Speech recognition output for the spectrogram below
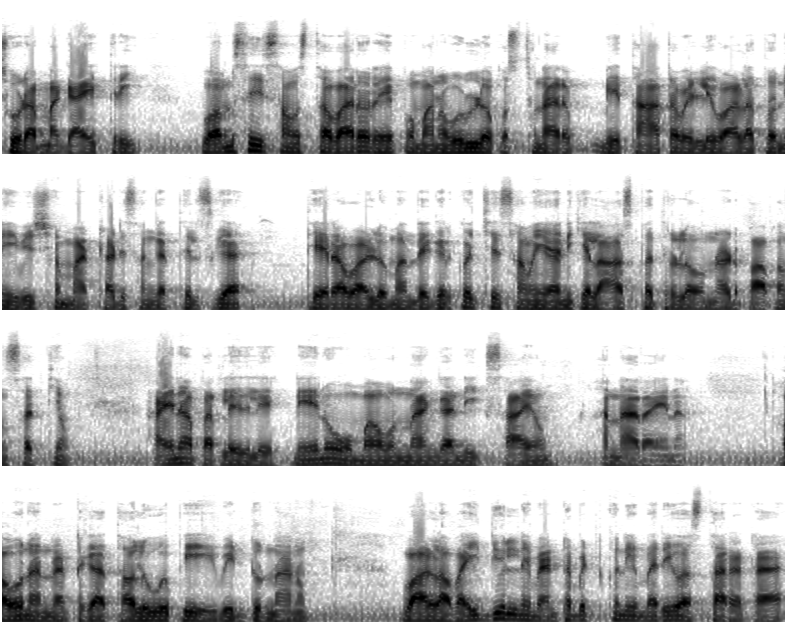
చూడమ్మ గాయత్రి వంశీ సంస్థ వారు రేపు మన ఊళ్ళోకి వస్తున్నారు. మీ తాత వెళ్ళి వాళ్ళతో నీ విషయం మాట్లాడి సంగతి తెలుసుగా. తీరా వాళ్ళు మన దగ్గరికి వచ్చే సమయానికి ఇలా ఆసుపత్రిలో ఉన్నాడు పాపం సత్యం. అయినా పర్లేదులే నేను ఉమా ఉన్నాగా నీకు సాయం అన్నారు ఆయన. అవునన్నట్టుగా తలు ఊపి వింటున్నాను. వాళ్ళ వైద్యుల్ని వెంటబెట్టుకుని మరీ వస్తారట.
